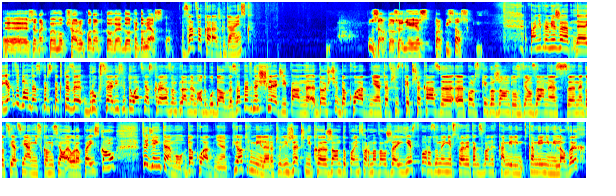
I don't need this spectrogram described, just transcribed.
e, że tak powiem, obszaru podatkowego tego miasta. Za co karać Gdańsk? Za to, że nie jest propisowski. Panie premierze, e, jak wygląda z perspektywy Brukseli sytuacja z Krajowym Planem Odbudowy? Zapewne śledzi pan dość dokładnie te wszystkie przekazy e, polskiego rządu związane z negocjacjami z Komisją Europejską. Tydzień temu dokładnie Piotr Miller, czyli rzecznik rządu, poinformował, że jest porozumienie w sprawie tzw. Kamieni, kamieni milowych.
